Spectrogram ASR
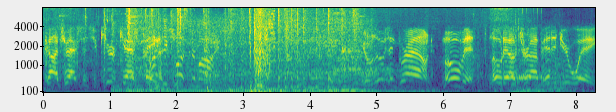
Contracts and secure cash payments. cluster mine. You're losing ground. Move it. Loadout drop headed your way.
